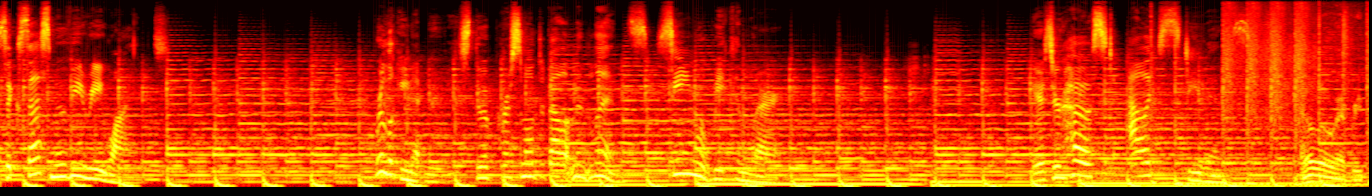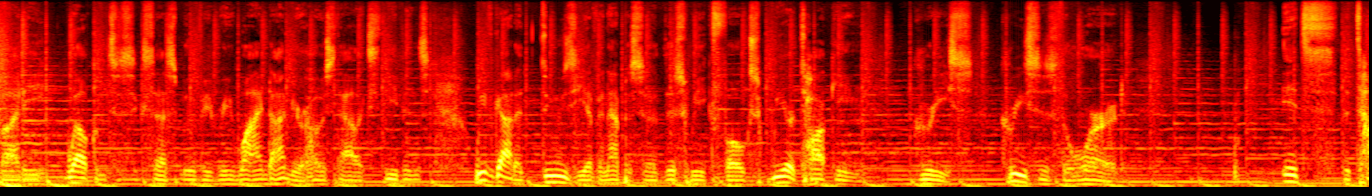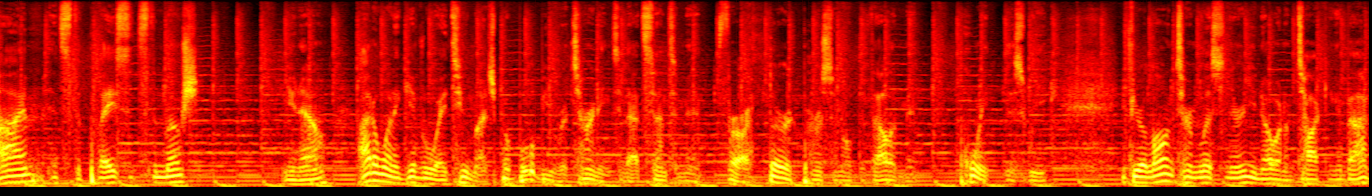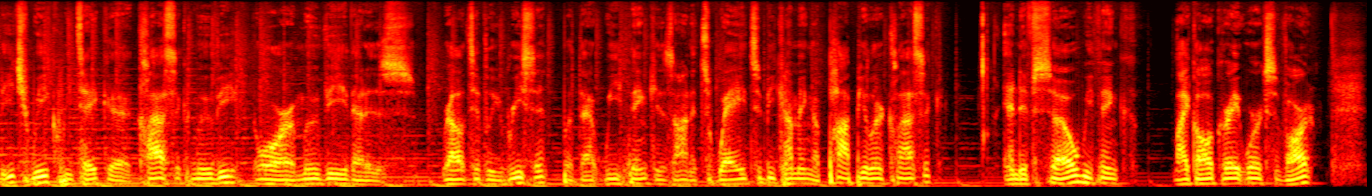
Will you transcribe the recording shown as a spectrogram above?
Success Movie Rewind. We're looking at movies through a personal development lens, seeing what we can learn. Here's your host, Alex Stevens. Hello, everybody. Welcome to Success Movie Rewind. I'm your host, Alex Stevens. We've got a doozy of an episode this week, folks. We are talking Grease. Grease is the word. It's the time, it's the place, it's the motion. You know, I don't want to give away too much, but we'll be returning to that sentiment for our third personal development point this week. If you're a long term listener, you know what I'm talking about. Each week we take a classic movie or a movie that is relatively recent, but that we think is on its way to becoming a popular classic. And if so, we think, like all great works of art,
